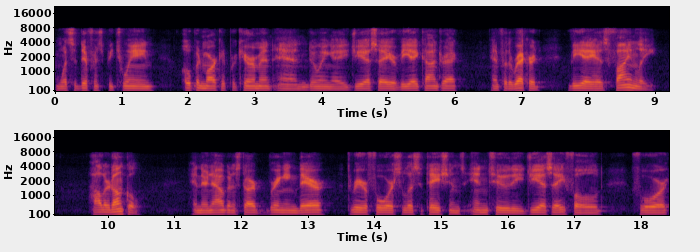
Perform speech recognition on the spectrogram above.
And what's the difference between open market procurement and doing a GSA or VA contract? And for the record, VA has finally hollered uncle, and they're now going to start bringing their three or four solicitations into the GSA fold for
